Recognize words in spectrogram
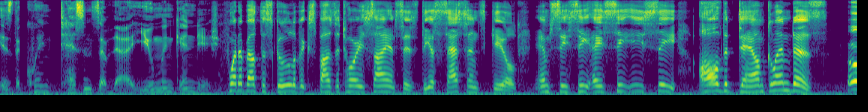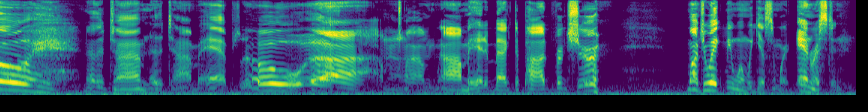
is the quintessence of the human condition. What about the School of Expository Sciences, the Assassin's Guild, MCCACEC, all the damn Glendas? Oh, another time, another time, perhaps. Oh, uh, I'm, I'm headed back to Podford, sure. Why don't you wake me when we get somewhere interesting?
